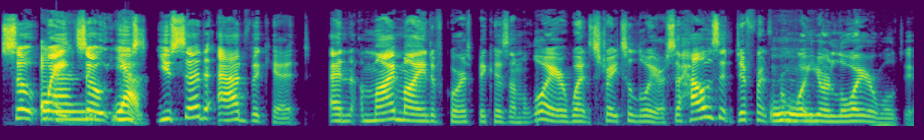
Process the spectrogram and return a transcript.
So and, wait, so yeah. you you said advocate, and my mind, of course, because I'm a lawyer, went straight to lawyer. So how is it different from mm-hmm. what your lawyer will do?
